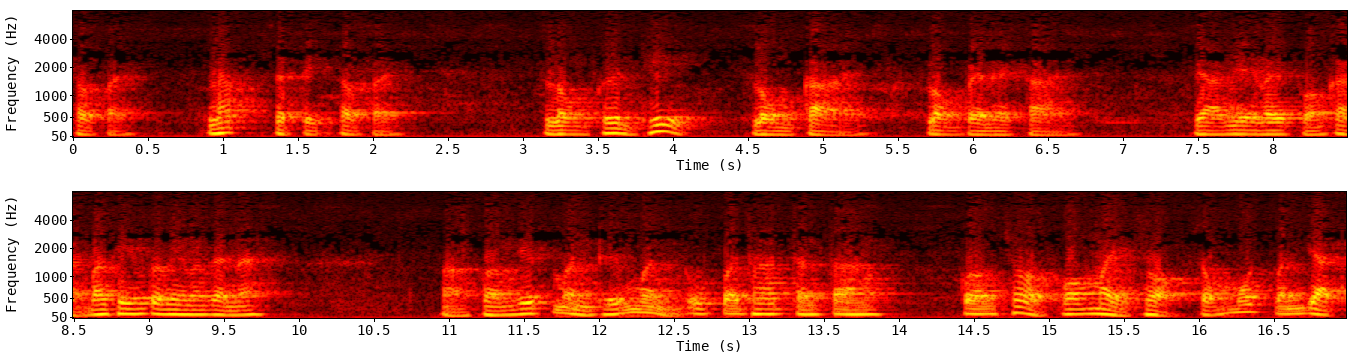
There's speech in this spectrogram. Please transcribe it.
เข้าไป รับสติเข้าไป ลงพื้นที่ลงกาย ลงไปในกาย อย่ามีอะไรของกันบางทีมันก็มีเหมือนกันนะความยึดมั่นถือมั่นอุปทานต่าง ๆ ความชอบความไม่ชอบ สมมติบัญญัติ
